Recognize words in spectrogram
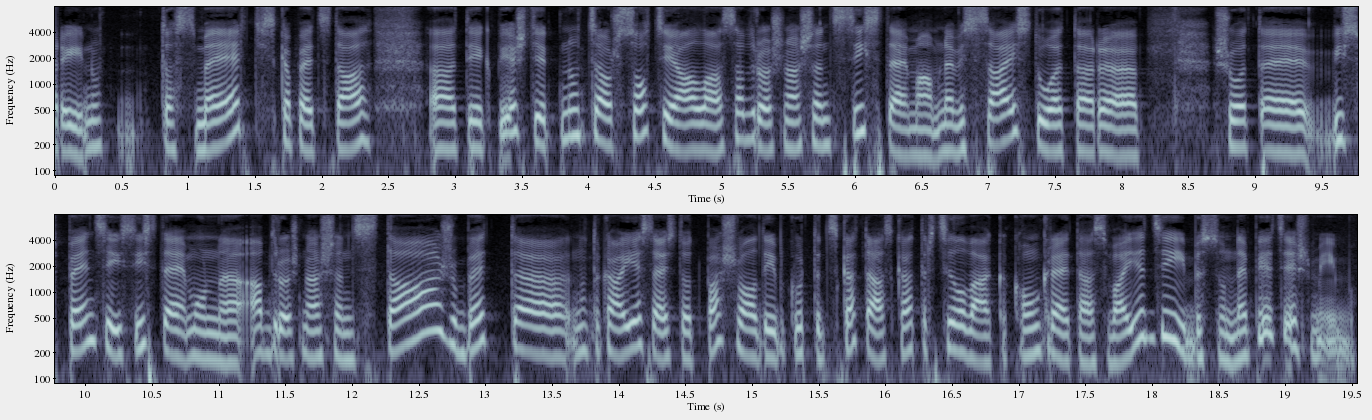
arī nu, tas mērķis, kāpēc tā uh, tiek piešķirt nu, caur sociālās apdrošināšanas sistēmām, nevis saistot ar uh, šo te visu pensiju sistēmu un uh, apdrošināšanas stāžu, bet uh, nu, iesaistot pašvaldību, kur tad skatās katra cilvēka konkrētās vajadzības un nepieciešamību.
